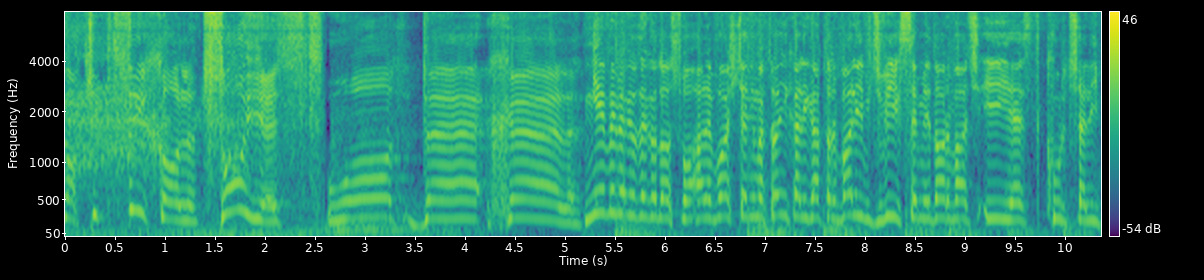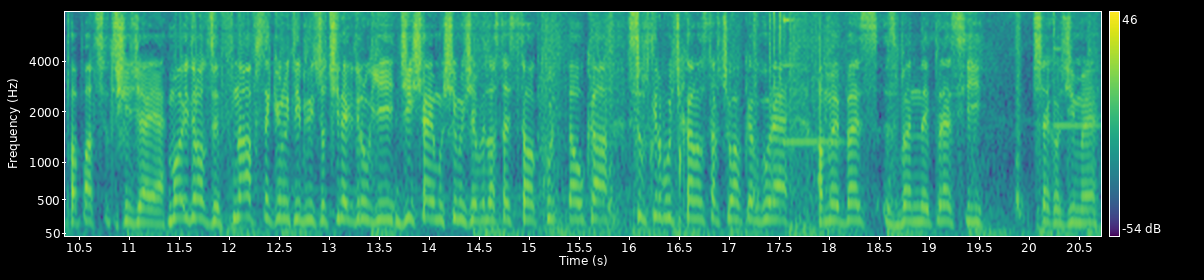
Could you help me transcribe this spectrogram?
Jaki psychol! Co jest? What the hell? Nie wiem jak do tego doszło, ale właśnie animatronik aligator wali w drzwi, chce mnie dorwać i jest kurcze lipa, patrzcie co się dzieje. Moi drodzy, FNAF Security Breach odcinek drugi. Dzisiaj musimy się wydostać z tego kurdołka. Subskrybujcie kanał, stawcie łapkę w górę, a my bez zbędnej presji przechodzimy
